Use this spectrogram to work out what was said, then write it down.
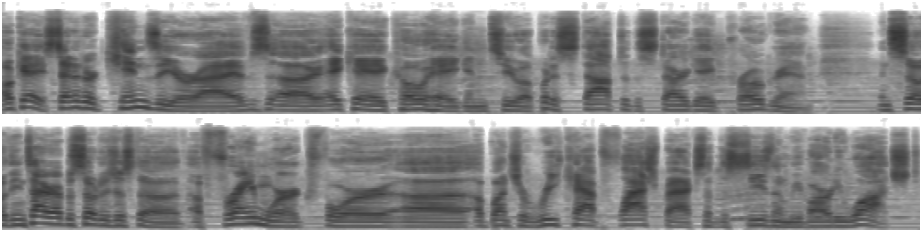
Okay, Senator Kinsey arrives, uh, aka Cohaagen, to uh, put a stop to the Stargate program. And so the entire episode is just a, a framework for uh, a bunch of recap flashbacks of the season we've already watched.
